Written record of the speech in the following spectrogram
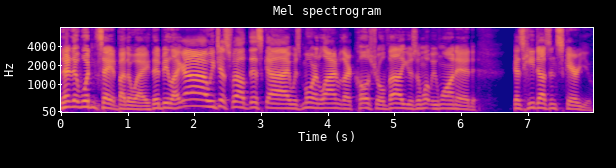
They, they wouldn't say it, by the way. They'd be like, ah, we just felt this guy was more in line with our cultural values and what we wanted because he doesn't scare you.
